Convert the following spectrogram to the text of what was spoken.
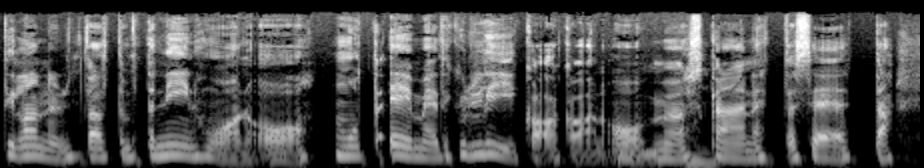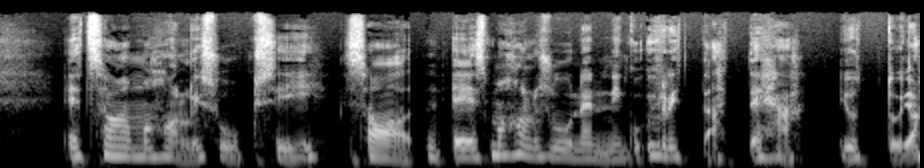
tilanne nyt välttämättä niin huono ole, mutta ei meitä kyllä liikaakaan ole myöskään, että se, että et saa mahdollisuuksia, saa edes mahdollisuuden niin kuin yrittää tehdä juttuja,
